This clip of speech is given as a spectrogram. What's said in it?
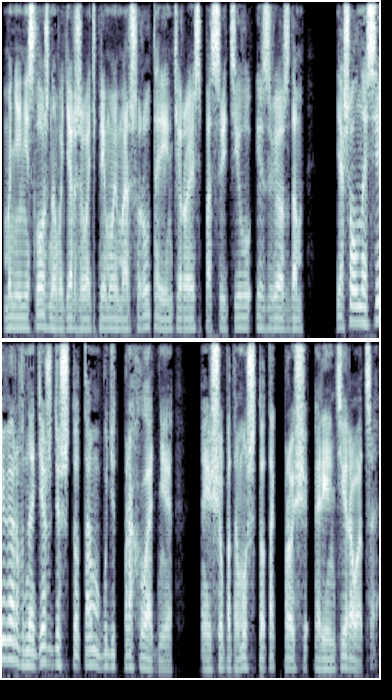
Мне несложно выдерживать прямой маршрут, ориентируясь по светилу и звездам. Я шел на север в надежде, что там будет прохладнее, а еще потому, что так проще ориентироваться.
